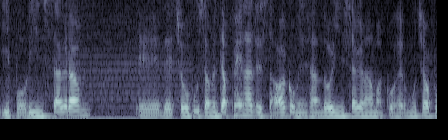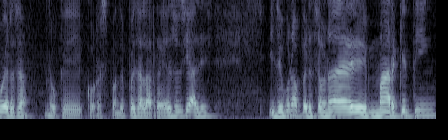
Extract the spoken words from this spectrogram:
y por Instagram. Eh, de hecho, justamente apenas estaba comenzando Instagram a coger mucha fuerza, lo que corresponde pues a las redes sociales. Y llegó una persona de marketing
